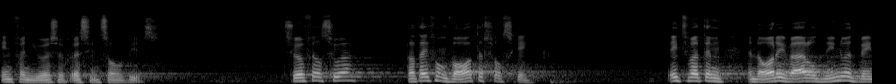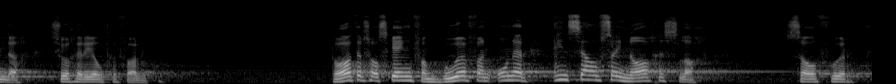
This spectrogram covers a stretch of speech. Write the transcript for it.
en van Josef is en sal wees. Soveel so dat hy van water sal skenk. Iets wat in in daardie wêreld nie noodwendig so gereeld geval het nie. Water sal skenk van bo van onder en self sy nageslag sal voort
